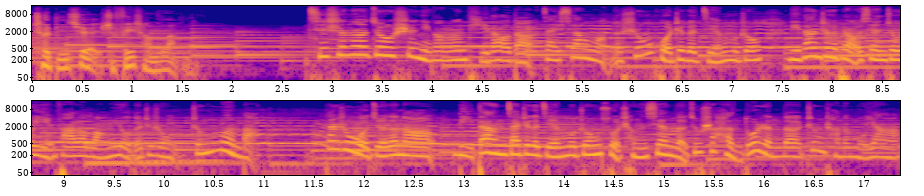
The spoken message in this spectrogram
这的确也是非常的懒了。其实呢，就是你刚刚提到的，在《向往的生活》这个节目中，李诞这个表现就引发了网友的这种争论吧。但是我觉得呢，李诞在这个节目中所呈现的就是很多人的正常的模样啊。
